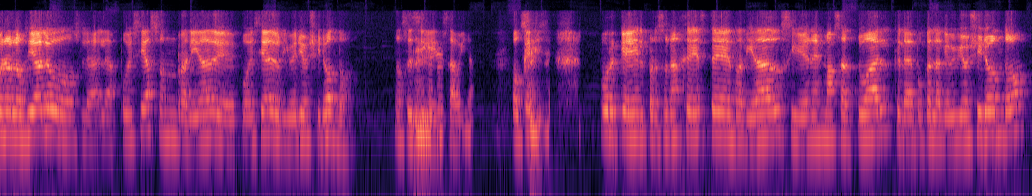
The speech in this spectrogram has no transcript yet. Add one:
Bueno, los diálogos, la- las poesías son en realidad de poesía de Oliverio Girondo. No sé Sí. si sabía. Ok. Sí, sí. porque el personaje este en realidad, si bien es más actual que la época en la que vivió Girondo,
